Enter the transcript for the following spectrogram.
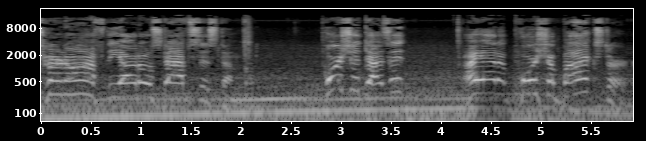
turn off the auto stop system. Porsche does it. I had a Porsche Boxster.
